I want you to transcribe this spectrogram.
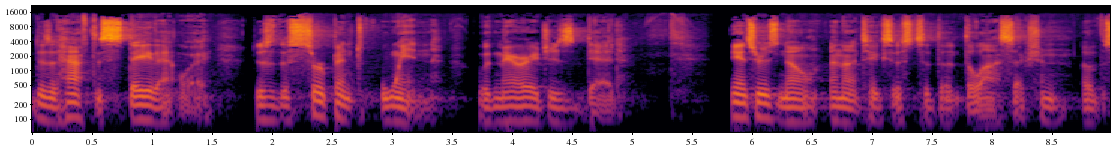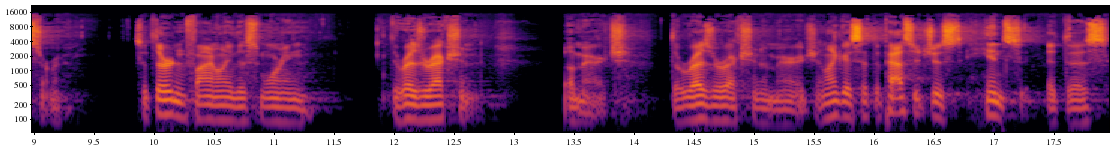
Does it have to stay that way? Does the serpent win with marriage is dead? The answer is no and that takes us to the, the last section of the sermon. So third and finally this morning the resurrection of marriage the resurrection of marriage. And like I said, the passage just hints at this,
